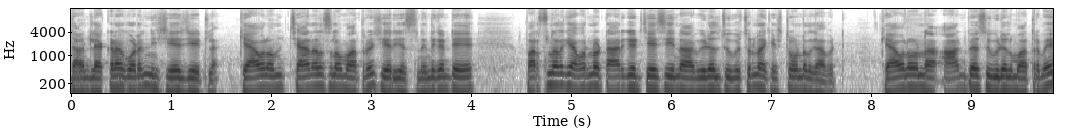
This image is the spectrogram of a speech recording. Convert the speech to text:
దాంట్లో ఎక్కడా కూడా నేను షేర్ చేయట్లా. కేవలం ఛానల్స్లో మాత్రమే షేర్ చేస్తున్నాను. ఎందుకంటే పర్సనల్గా ఎవరినో టార్గెట్ చేసి నా వీడియోలు చూపించడం నాకు ఇష్టం ఉండదు కాబట్టి. కేవలం నా ఆన్ పేస్ వీడియోలు మాత్రమే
